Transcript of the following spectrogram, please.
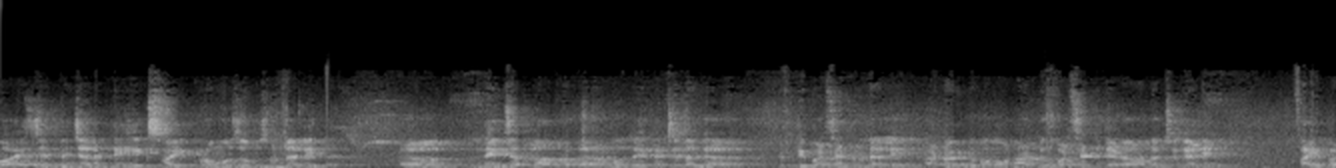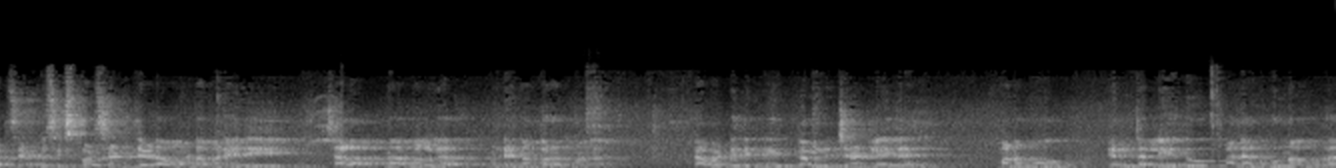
బాయ్స్ జన్మించాలంటే ఎక్స్ వై క్రోమోజోమ్స్ ఉండాలి. నేచర్ లా ప్రకారం పోతే ఖచ్చితంగా ఫిఫ్టీ పర్సెంట్ ఉండాలి. అటు ఇటు ఒక వన్ ఆర్ టూ పర్సెంట్ తేడా ఉండొచ్చు కానీ five percent to six percent తేడా ఉండడం అనేది చాలా అబ్నార్మల్గా ఉండే నంబర్ అన్నమాట. కాబట్టి దీన్ని గమనించినట్లయితే మనము ఎంత లేదు అని అనుకున్నా కూడా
